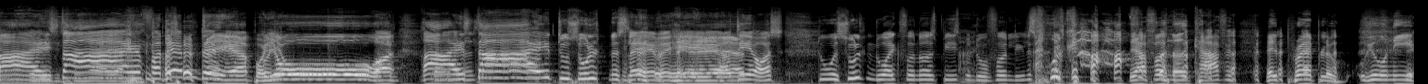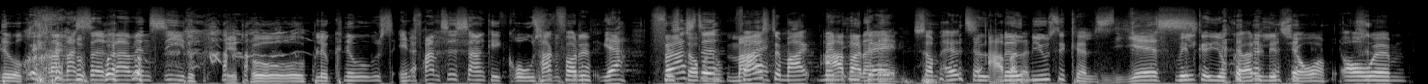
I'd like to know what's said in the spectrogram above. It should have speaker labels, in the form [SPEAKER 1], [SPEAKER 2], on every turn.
[SPEAKER 1] Rejs dig for dem der på jorden. Rejs dig, du sultne slave her. Det er også. Du er sulten, du har ikke fået noget at spise, men du har fået en lille smule kaffe.
[SPEAKER 2] Jeg har fået noget kaffe. El pueblo, unido, ramasera vencido. Et håb blev knust, en fremtid sank i grus.
[SPEAKER 1] Tak for det.
[SPEAKER 2] Ja,
[SPEAKER 1] Det stopper
[SPEAKER 2] 1.
[SPEAKER 1] nu.
[SPEAKER 2] maj.
[SPEAKER 1] 1. maj, men i dag, som altid, med musicals.
[SPEAKER 2] Yes.
[SPEAKER 1] Hvilket jo gør det lidt sjovere. Og øhm,
[SPEAKER 2] det-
